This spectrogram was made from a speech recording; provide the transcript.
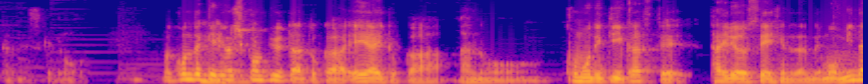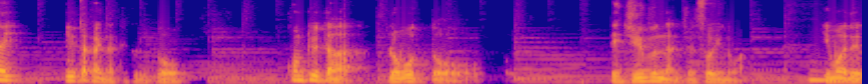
たんですけど、まあ、こんだけ量子コンピューターとか AI とか、あのコモディティかつて大量製品なんで、もうみんな豊かになってくると、コンピューター、ロボットで十分なんですよ、そういうのは。今まで。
